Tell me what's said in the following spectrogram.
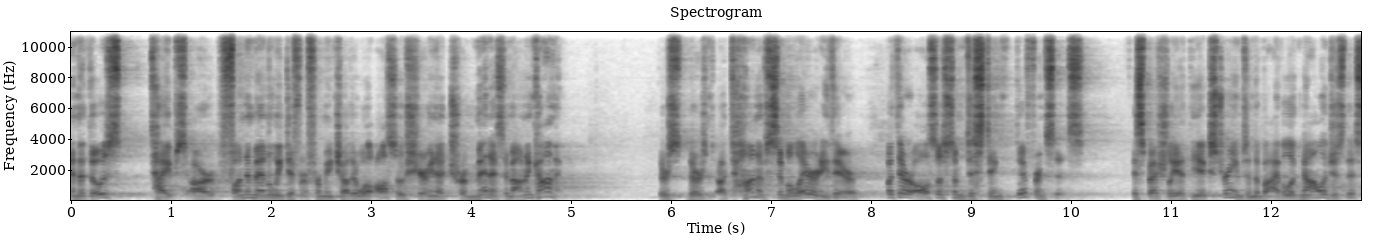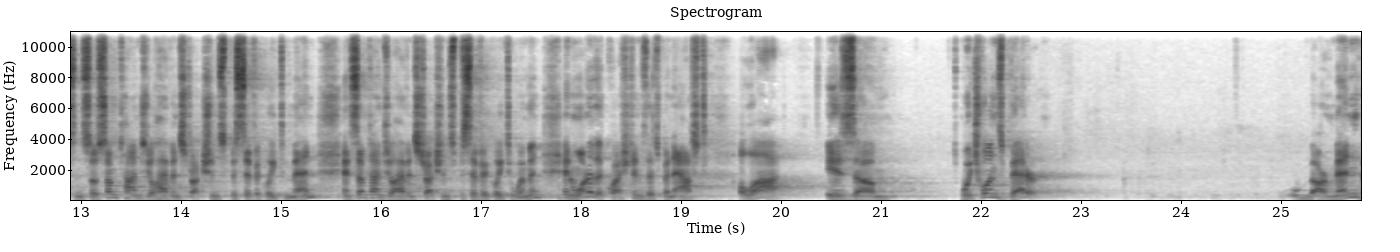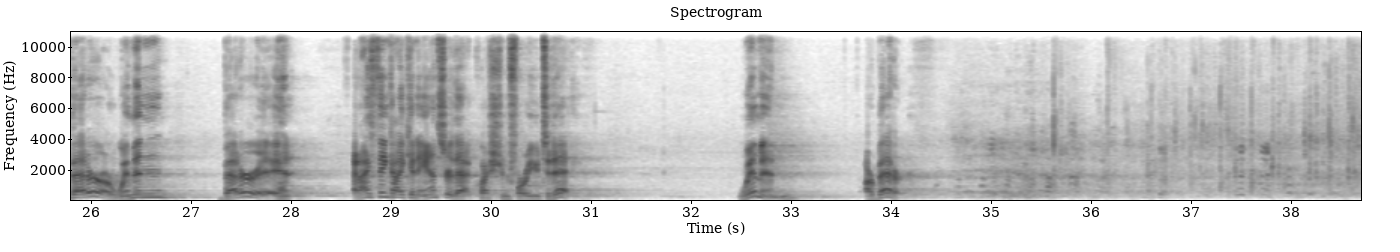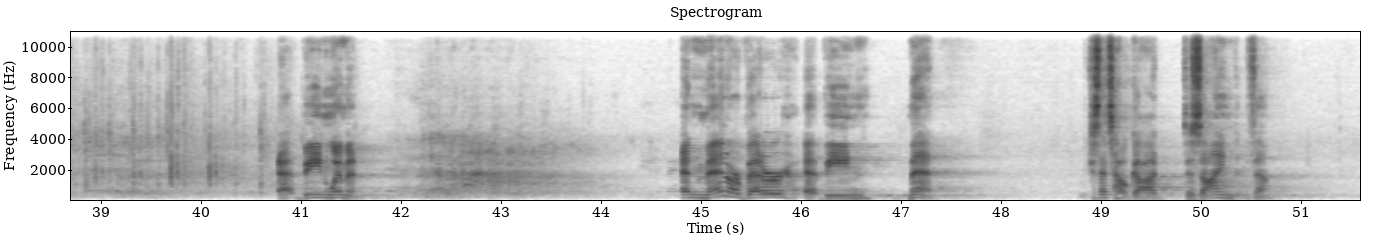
and that those types are fundamentally different from each other while also sharing a tremendous amount in common. There's, there's a ton of similarity there, but there are also some distinct differences, especially at the extremes. And the Bible acknowledges this. And so sometimes you'll have instruction specifically to men, and sometimes you'll have instruction specifically to women. And one of the questions that's been asked a lot is um, which one's better? Are men better? Are women better? And, and I think I can answer that question for you today. Women are better. At being women. And men are better at being men because that's how God designed them.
